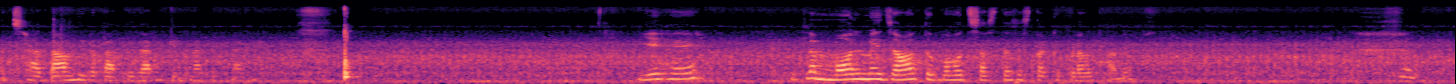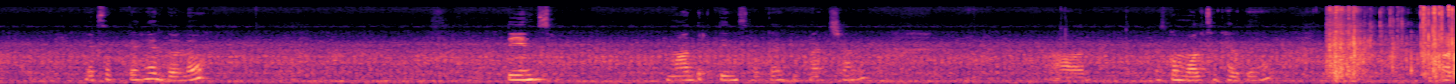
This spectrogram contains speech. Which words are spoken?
अच्छा दाम भी बताते जा रहे कितना कितना है। ये है मतलब मॉल में जाओ तो बहुत सस्ता सस्ता कपड़ा उठा लो। देख सकते हैं दोनों। तीन सौ, मात्र तीन सौ का कितना अच्छा है। और इसको मॉल से खरीदते हैं। और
